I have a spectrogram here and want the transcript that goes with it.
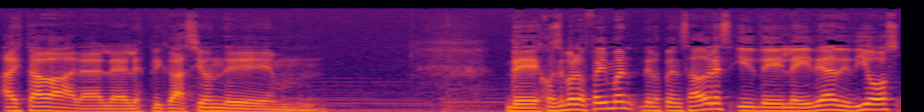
Ahí estaba la, explicación de, mm, de José Pablo Feynman, de los pensadores y de la idea de Dios.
